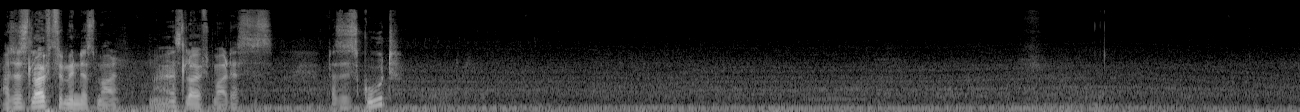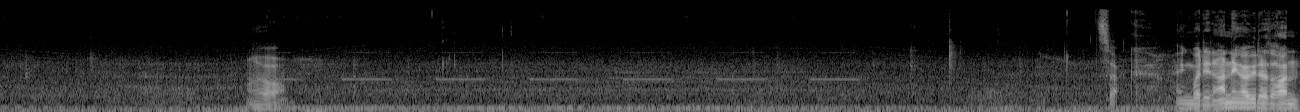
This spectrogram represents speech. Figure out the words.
Also es läuft zumindest mal. Na, es läuft mal. Das ist, das ist gut. Zack. Hängen wir den Anhänger wieder dran.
